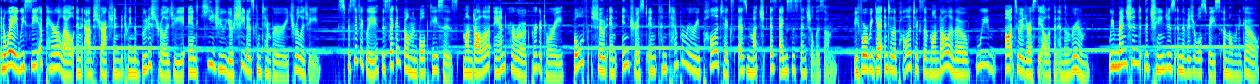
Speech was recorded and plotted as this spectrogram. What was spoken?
In a way, we see a parallel in abstraction between the Buddhist trilogy and Kiju Yoshida's contemporary trilogy. Specifically, the second film in both cases, Mandala and Heroic Purgatory, both showed an interest in contemporary politics as much as existentialism. Before we get into the politics of Mandala, though, we ought to address the elephant in the room. We mentioned the changes in the visual space a moment ago,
